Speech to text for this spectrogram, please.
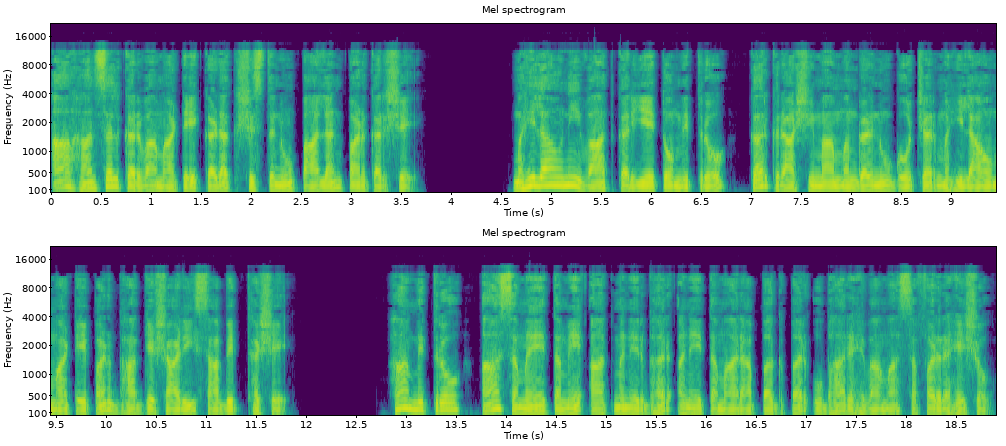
આ હાંસલ કરવા માટે કડક શિસ્તનું પાલન પણ કરશે. મહિલાઓની વાત કરીએ તો મિત્રો કર્ક રાશિમાં મંગળનું ગોચર મહિલાઓ માટે પણ ભાગ્યશાળી સાબિત થશે. હા મિત્રો, આ સમયે તમે આત્મનિર્ભર અને તમારા પગ પર ઊભા રહેવામાં સફળ રહેશો.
